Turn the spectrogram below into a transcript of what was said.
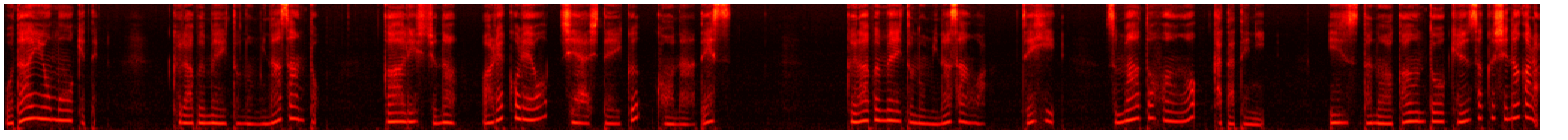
お題を設けてクラブメイトの皆さんとガーリッシュなあれこれをシェアしていくコーナーです。クラブメイトの皆さんはぜひスマートフォンを片手にインスタのアカウントを検索しながら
